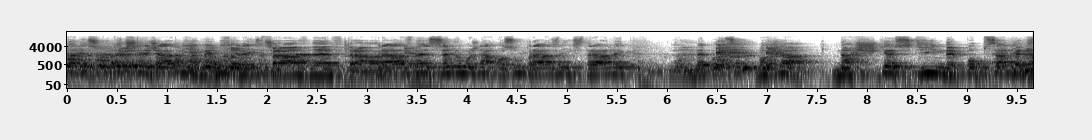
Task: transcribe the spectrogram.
Tady skutečně žádný jmenní jsou rejstřík. prázdné stránky. Prázdné sedm, možná osm prázdných stránek. Nepopsa... Možná naštěstí nepopsaných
